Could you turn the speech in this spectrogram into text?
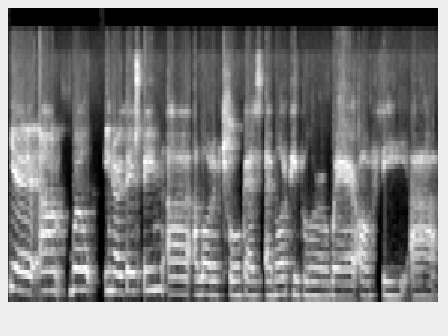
Yeah, um, well, you know, there's been uh, a lot of talk, as a lot of people are aware of the uh,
